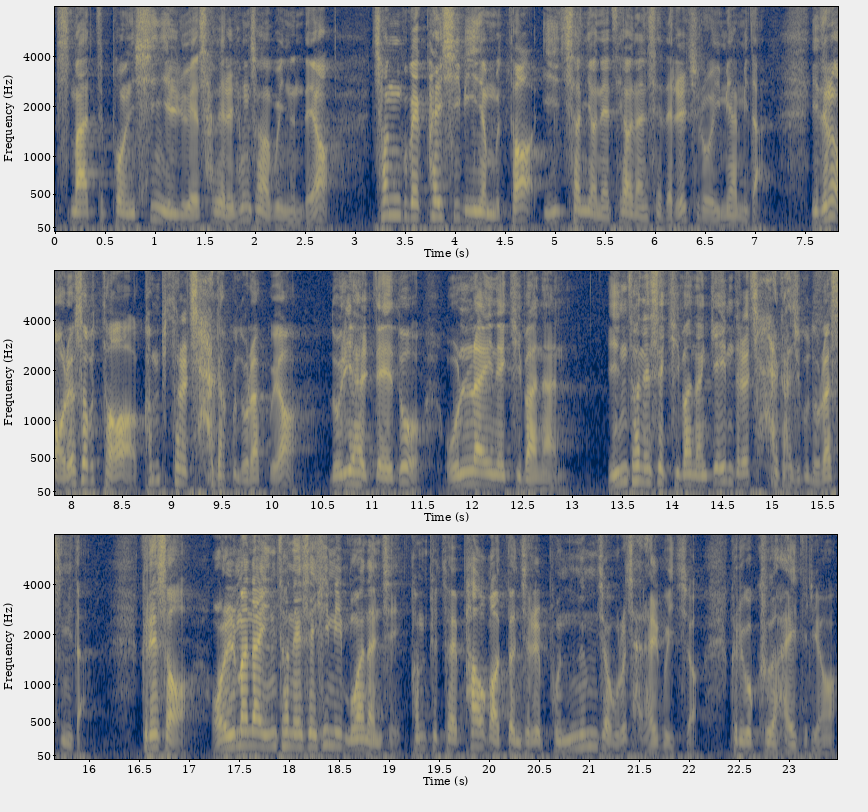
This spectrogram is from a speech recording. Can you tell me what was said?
스마트폰 신인류의 사회를 형성하고 있는데요. 1982년부터 2000년에 태어난 세대를 주로 의미합니다. 이들은 어려서부터 컴퓨터를 잘 갖고 놀았고요. 놀이할 때에도 온라인에 기반한 인터넷에 기반한 게임들을 잘 가지고 놀았습니다. 그래서 얼마나 인터넷의 힘이 무한한지 컴퓨터의 파워가 어떤지를 본능적으로 잘 알고 있죠. 그리고 그 아이들이요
